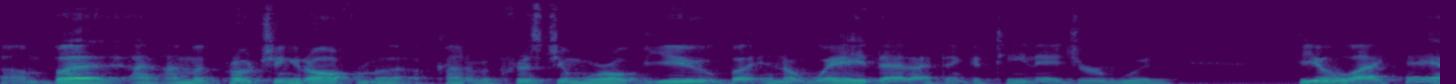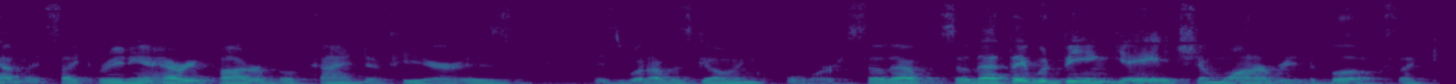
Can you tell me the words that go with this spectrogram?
Um, but I, am approaching it all from a, a, kind of a Christian worldview, but in a way that I think a teenager would feel like, hey, I'm, it's like reading a Harry Potter book, kind of. Here is is what I was going for. So that so that they would be engaged and want to read the books. Like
